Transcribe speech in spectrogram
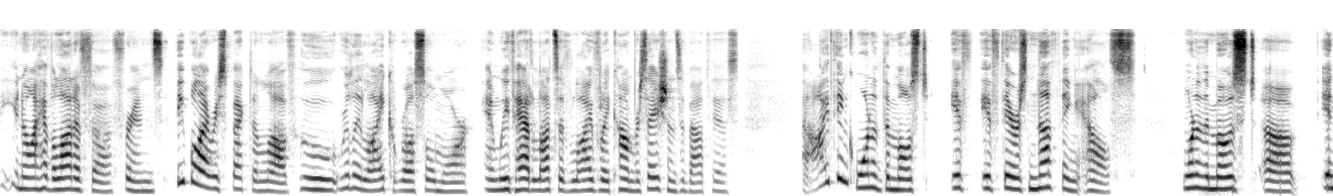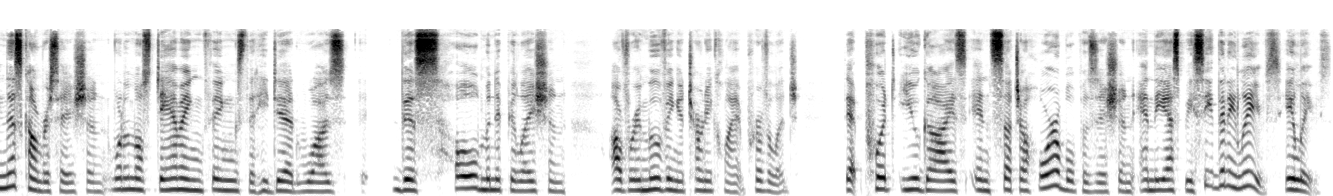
you know, I have a lot of uh, friends, people I respect and love, who really like Russell Moore, and we've had lots of lively conversations about this. I think one of the most, if if there's nothing else, one of the most uh, in this conversation, one of the most damning things that he did was this whole manipulation of removing attorney-client privilege that put you guys in such a horrible position, and the SBC. Then he leaves. He leaves.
